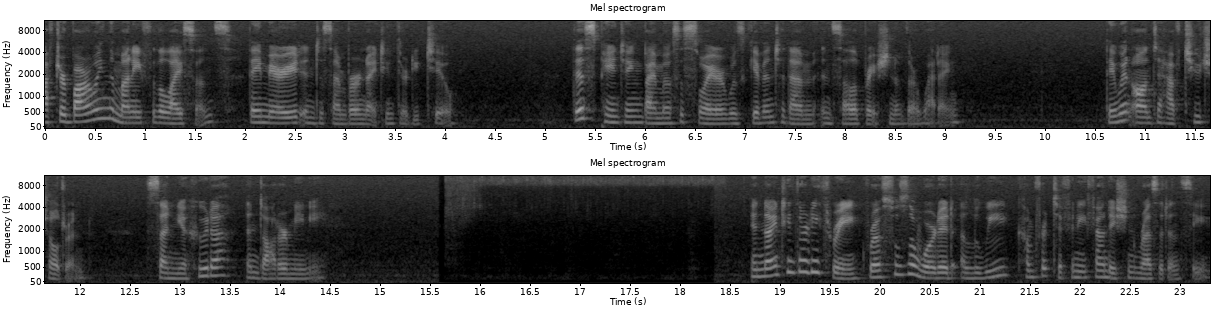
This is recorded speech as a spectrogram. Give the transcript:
After borrowing the money for the license, they married in December 1932. This painting by Moses Soyer was given to them in celebration of their wedding. They went on to have two children, son Yehuda and daughter Mimi. In 1933, Gross was awarded a Louis Comfort Tiffany Foundation residency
